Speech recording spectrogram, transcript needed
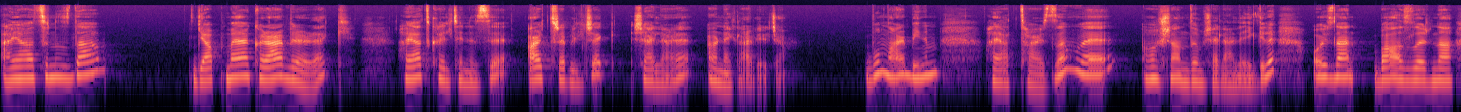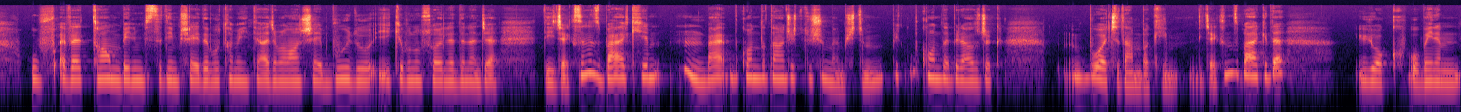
hayatınızda yapmaya karar vererek hayat kalitenizi artırabilecek şeylere örnekler vereceğim. Bunlar benim hayat tarzım ve hoşlandığım şeylerle ilgili. O yüzden bazılarına uf evet tam benim istediğim şey de bu tam ihtiyacım olan şey buydu iyi ki bunu söyledin önce diyeceksiniz. Belki hmm, ben bu konuda daha önce hiç düşünmemiştim. Bu konuda birazcık bu açıdan bakayım diyeceksiniz. Belki de yok bu benim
